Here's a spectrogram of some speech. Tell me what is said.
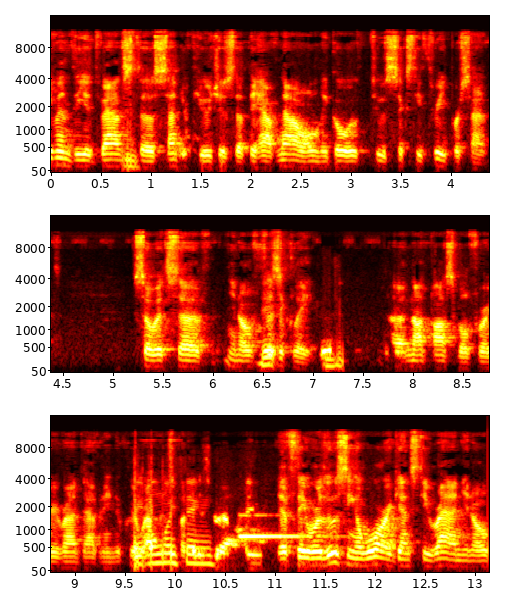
even the advanced uh, centrifuges that they have now only go to 63%. So it's, uh, you know, physically uh, not possible for Iran to have any nuclear The weapons. only But thing- Israel, if they were losing a war against Iran, you know,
